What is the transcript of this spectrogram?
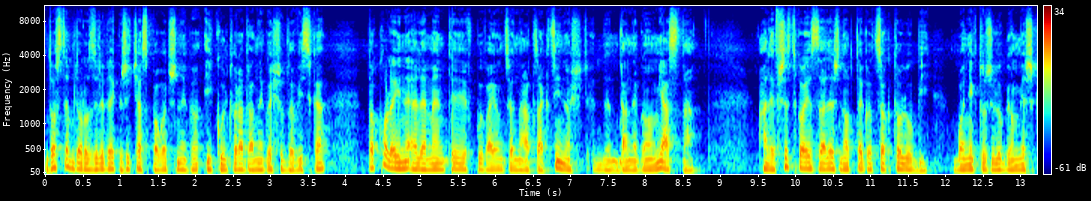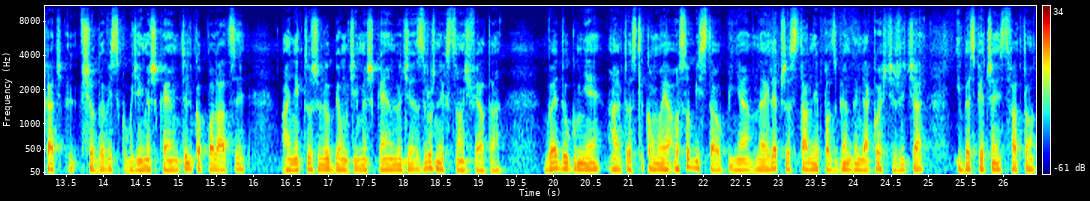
Dostęp do rozrywek życia społecznego i kultura danego środowiska to kolejne elementy wpływające na atrakcyjność danego miasta. Ale wszystko jest zależne od tego, co kto lubi, bo niektórzy lubią mieszkać w środowisku, gdzie mieszkają tylko Polacy, a niektórzy lubią, gdzie mieszkają ludzie z różnych stron świata. Według mnie, ale to jest tylko moja osobista opinia, najlepsze stany pod względem jakości życia i bezpieczeństwa to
